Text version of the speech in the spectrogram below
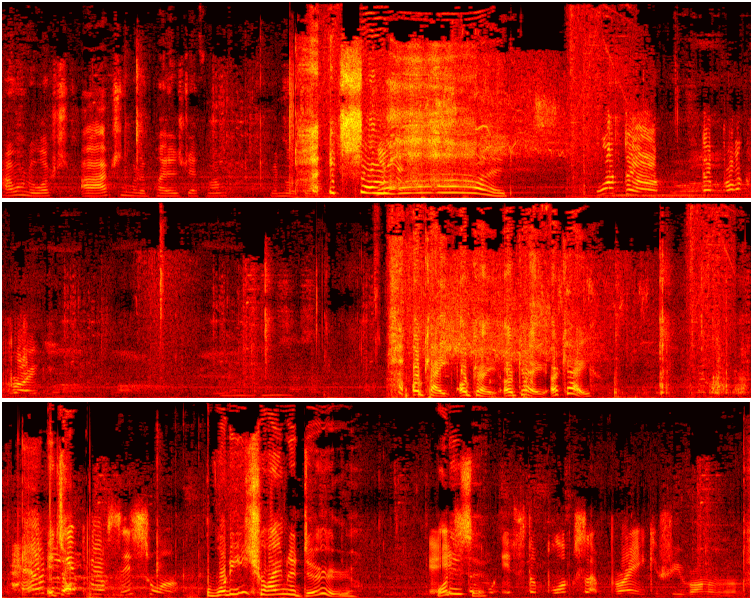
I want to watch. I actually want to play as Jeff Monk. But not done. It's so hard. What the? The block broke. Okay, okay, okay, okay. How do It's you a- get past this one? What are you trying to do? What it's is the, it? It's the blocks that break if you run on them.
